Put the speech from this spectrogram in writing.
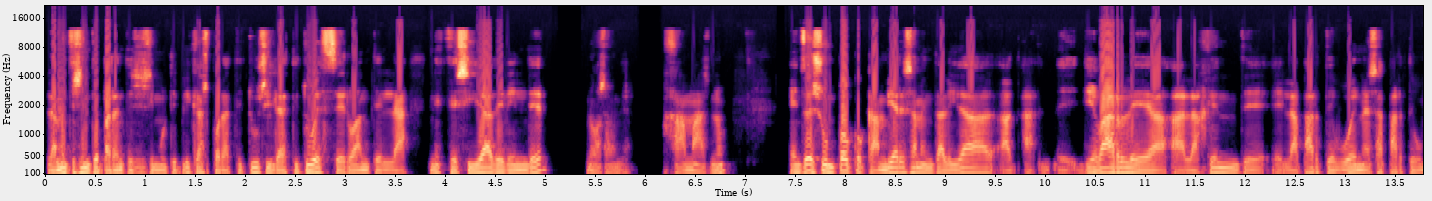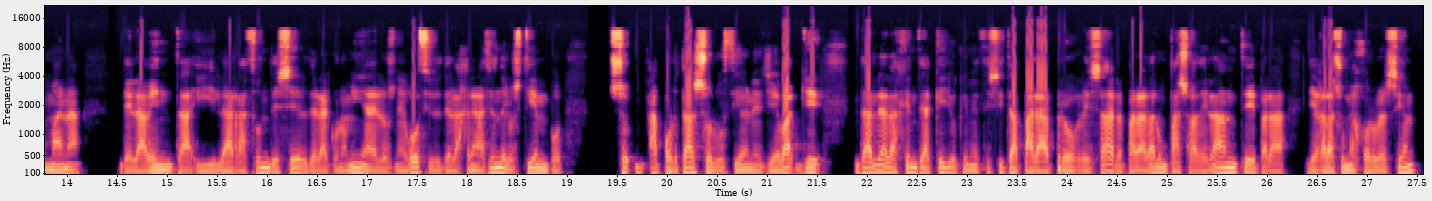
la mente entre paréntesis, si multiplicas por actitud, si la actitud es cero ante la necesidad de vender, no vas a vender. Jamás, ¿no? Entonces, un poco cambiar esa mentalidad, llevarle a, la gente eh, la parte buena, esa parte humana de la venta y la razón de ser de la economía, de los negocios, de la generación de los tiempos, aportar soluciones, llevar, darle a la gente aquello que necesita para progresar, para dar un paso adelante, para llegar a su mejor versión.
